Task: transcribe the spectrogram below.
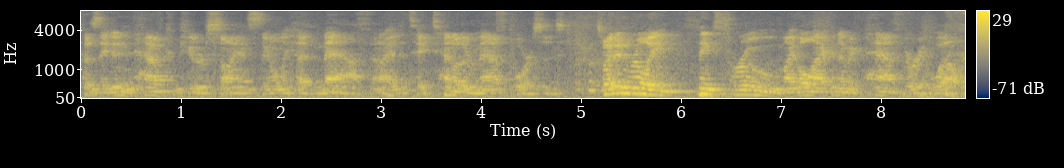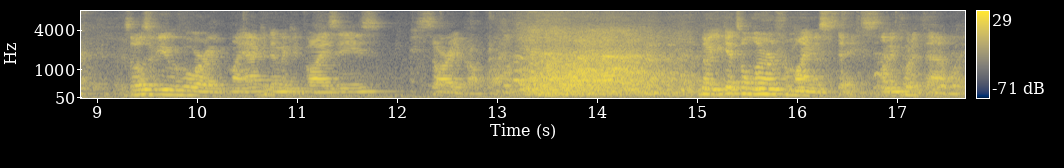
because they didn't have computer science, they only had math, and I had to take 10 other math courses. So I didn't really think through my whole academic path very well. So those of you who are my academic advisees, sorry about that. no, you get to learn from my mistakes, let me put it that way.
